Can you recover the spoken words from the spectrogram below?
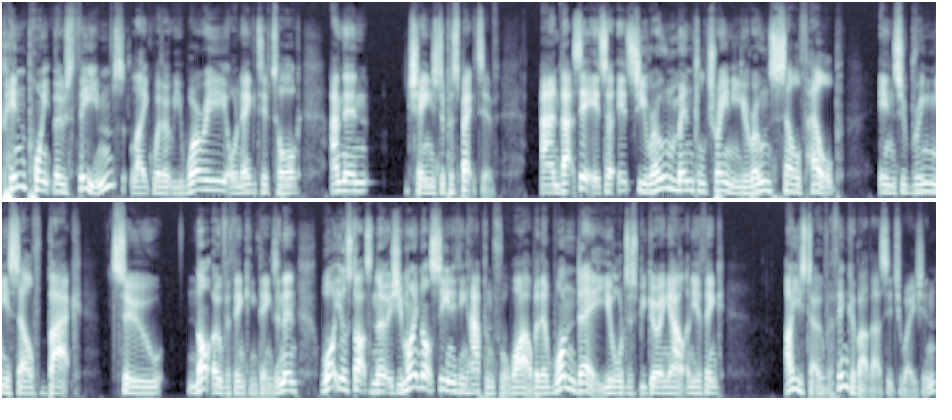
pinpoint those themes, like whether it be worry or negative talk, and then change the perspective. And that's it. It's a, it's your own mental training, your own self help into bringing yourself back to not overthinking things. And then what you'll start to notice, you might not see anything happen for a while, but then one day you will just be going out and you think, I used to overthink about that situation.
